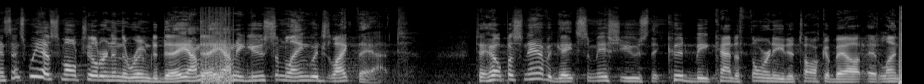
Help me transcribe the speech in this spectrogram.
And since we have small children in the room today, I'm, going to use some language like that to help us navigate some issues that could be kind of thorny to talk about at lunch.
